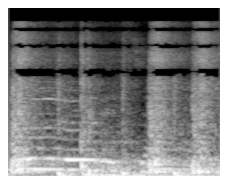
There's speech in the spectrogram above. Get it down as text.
Good time.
